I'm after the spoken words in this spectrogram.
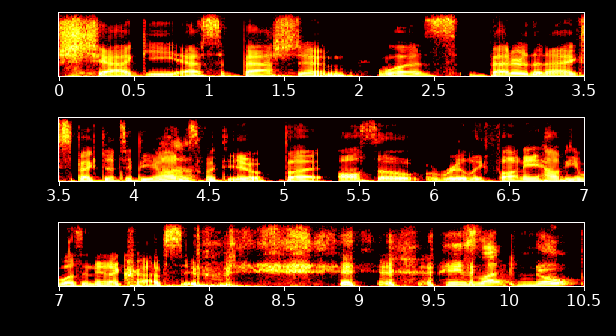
Shaggy as Sebastian was better than I expected, to be honest with you, but also really funny how he wasn't in a crab suit. He's like, nope.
